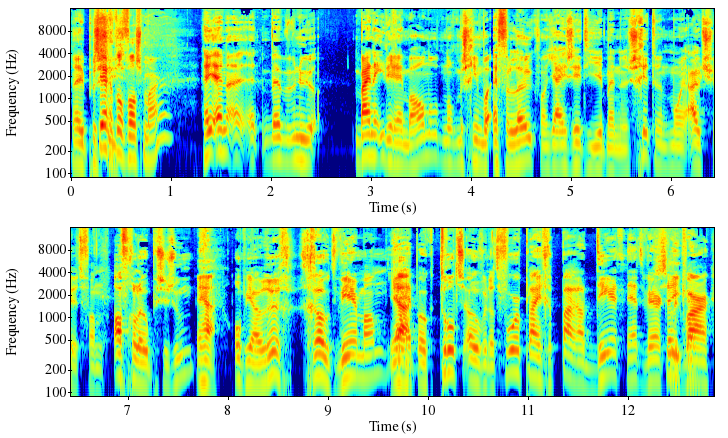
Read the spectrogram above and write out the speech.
Nee, zeg het alvast maar. Hey, en we hebben nu bijna iedereen behandeld. Nog misschien wel even leuk, want jij zit hier met een schitterend mooi uitshirt van afgelopen seizoen. Ja, Op jouw rug, groot weerman. Jij hebt ook trots over dat voorplein geparadeerd net. Werkelijk Zeker. waar,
